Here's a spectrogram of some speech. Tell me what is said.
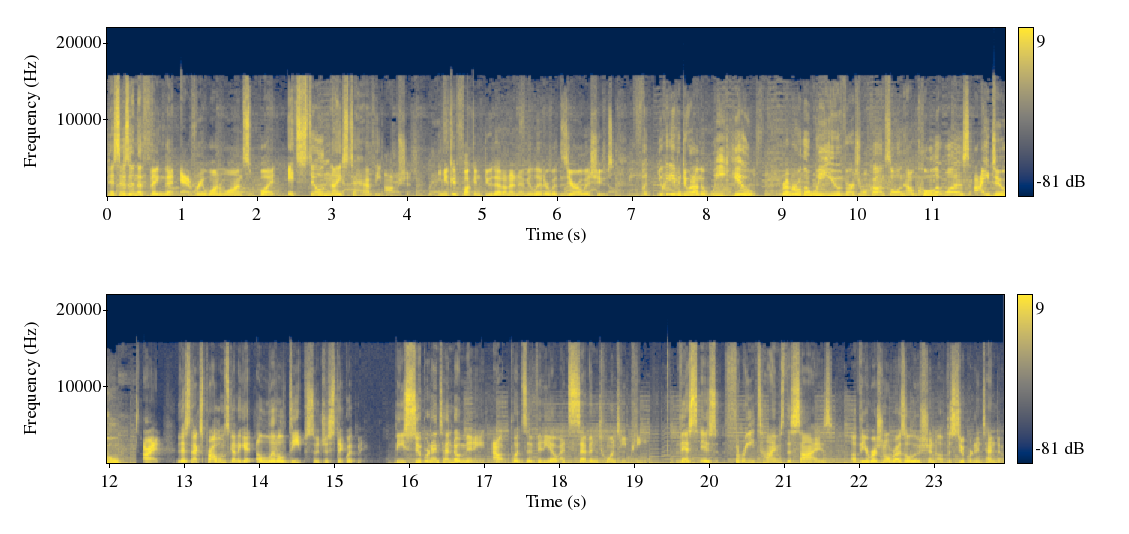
This isn't a thing that everyone wants, but it's still nice to have the option. And you can fucking do that on an emulator with zero issues. But you can even do it on the Wii U! Remember the Wii U Virtual Console and how cool it was? I do! Alright, this next problem's gonna get a little deep, so just stick with me. The Super Nintendo Mini outputs a video at 720p. This is three times the size of the original resolution of the Super Nintendo.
